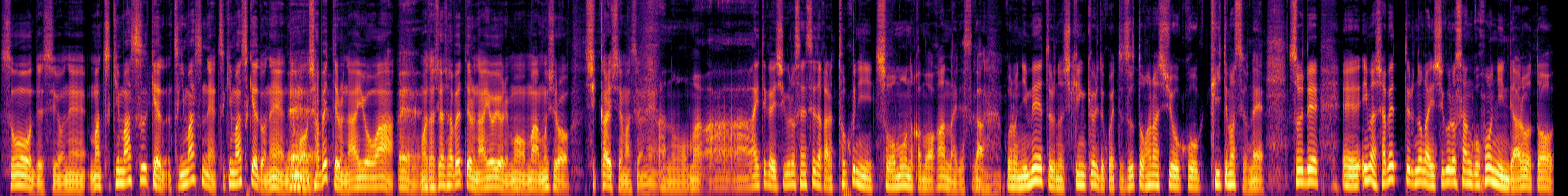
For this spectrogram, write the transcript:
そうですよね。まあつきますけどつきますね。つきますけどね。でもええ喋ってる内容は、ええ。私が喋ってる内容よりも、まあ、むしろしっかりしてますよね。あのまあ相手が石黒先生だから特にそう思うのかもわかんないですが、この2メートルの至近距離でこうやってずっとお話をこう聞いてますよね。それで、えー今喋ってるのが石黒さんご本人であろうと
